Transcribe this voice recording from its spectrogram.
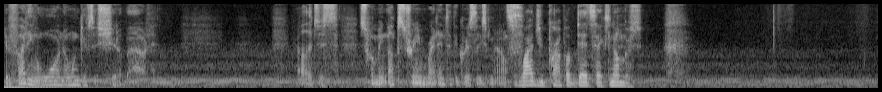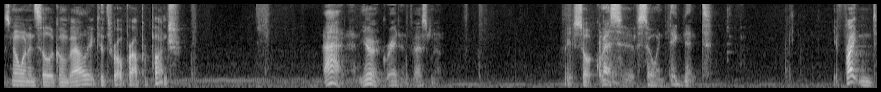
You're fighting a war no one gives a shit about. Y'all are just swimming upstream right into the grizzly's mouth. So why'd you prop up DedSec numbers? There's no one in Silicon Valley who could throw a proper punch. That, and you're a great investment. You're so aggressive, so indignant. You're frightened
